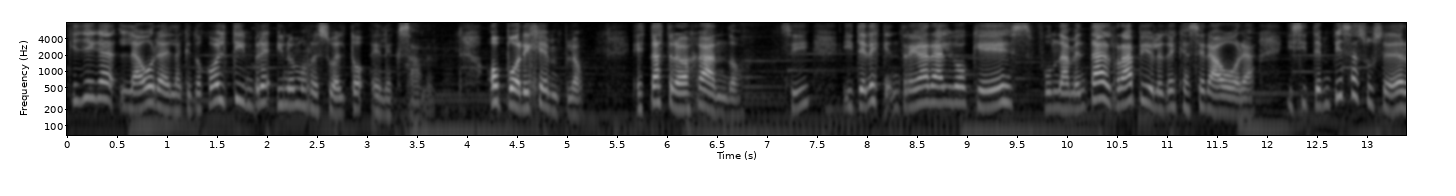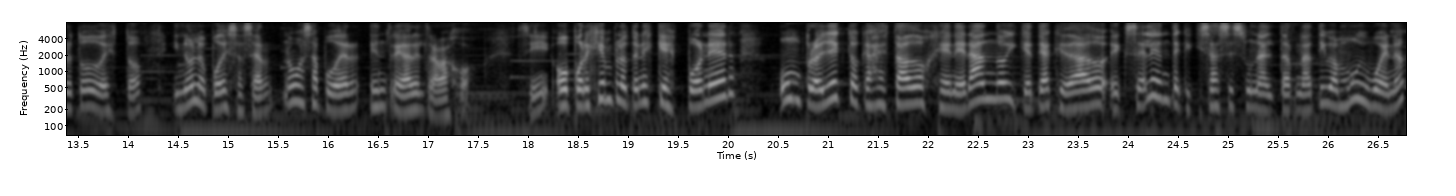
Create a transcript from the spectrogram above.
que llega la hora en la que tocó el timbre y no hemos resuelto el examen. O por ejemplo, estás trabajando, ¿sí? Y tenés que entregar algo que es fundamental, rápido y lo tenés que hacer ahora. Y si te empieza a suceder todo esto y no lo podés hacer, no vas a poder entregar el trabajo, ¿sí? O por ejemplo, tenés que exponer un proyecto que has estado generando y que te ha quedado excelente, que quizás es una alternativa muy buena,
